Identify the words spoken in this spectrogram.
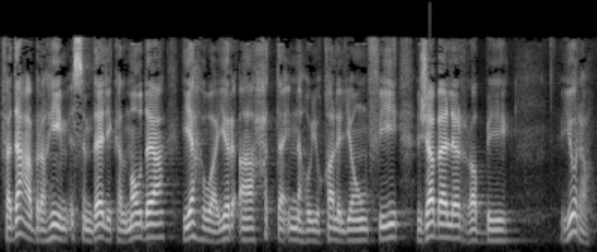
فدعا إبراهيم اسم ذلك الموضع يهوى يرأى حتى إنه يقال اليوم في جبل الرب يرى.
